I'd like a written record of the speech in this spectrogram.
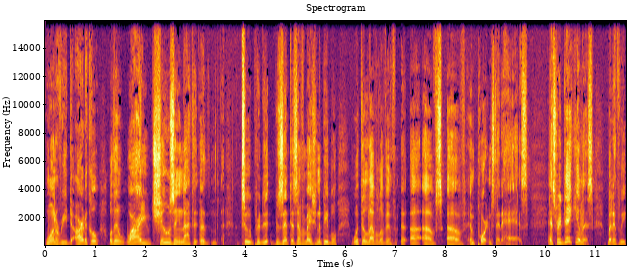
want to read the article, well, then why are you choosing not to uh, to pre- present this information to people with the level of inf- uh, of of importance that it has? It's ridiculous. But if we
